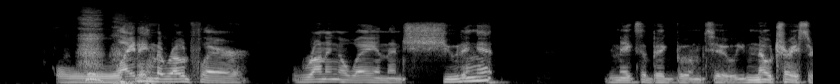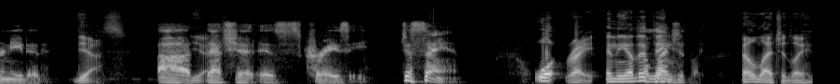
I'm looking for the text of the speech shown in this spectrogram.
lighting the road flare, running away, and then shooting it makes a big boom too. No tracer needed. yes, Uh, Yes. That shit is crazy. Just saying. well, right. And the other thing, Allegedly. allegedly,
